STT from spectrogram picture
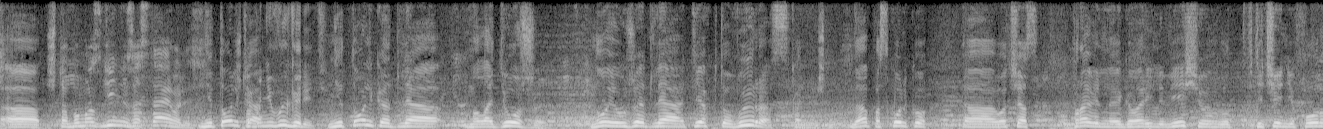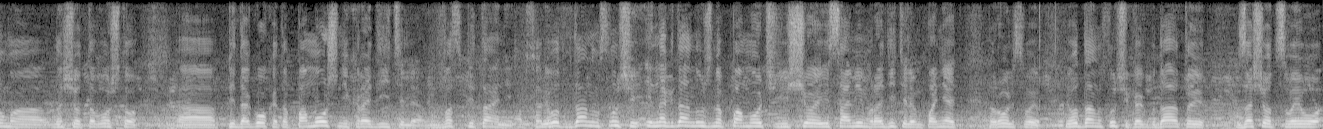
э, Чтобы мозги не застаивались, не только чтобы не выгореть. не только для молодежи, но и уже для тех, кто вырос, Конечно. да, поскольку э, вот сейчас правильные говорили вещи вот в течение форума насчет того, что э, педагог это помощник родителя в воспитании. Абсолютно. И вот в данном случае иногда нужно помочь еще и самим родителям понять роль свою. И вот в данном случае, как бы, да, ты за счет своего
